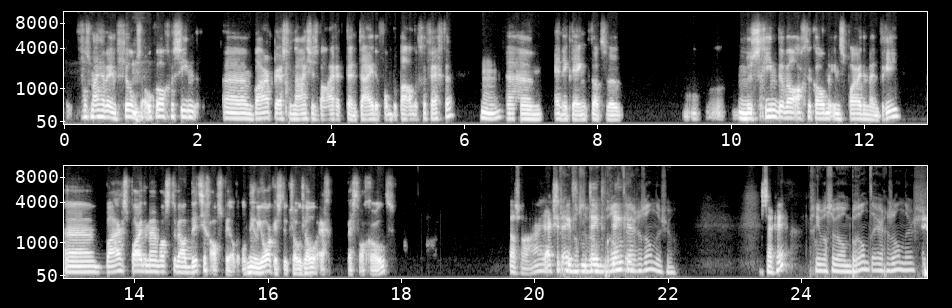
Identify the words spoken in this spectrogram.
volgens mij hebben we in films ook wel gezien eh, waar personages waren ten tijde van bepaalde gevechten. Hmm. Ehm, en ik denk dat we misschien er wel achter komen in Spider-Man 3, eh, waar Spider-Man was terwijl dit zich afspeelde. Want New York is natuurlijk sowieso echt best wel groot. Dat is waar. Ja, ik zit Misschien even was er wel meteen een te brand denken. ergens anders, joh. Wat zeg je? Misschien was er wel een brand ergens anders.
